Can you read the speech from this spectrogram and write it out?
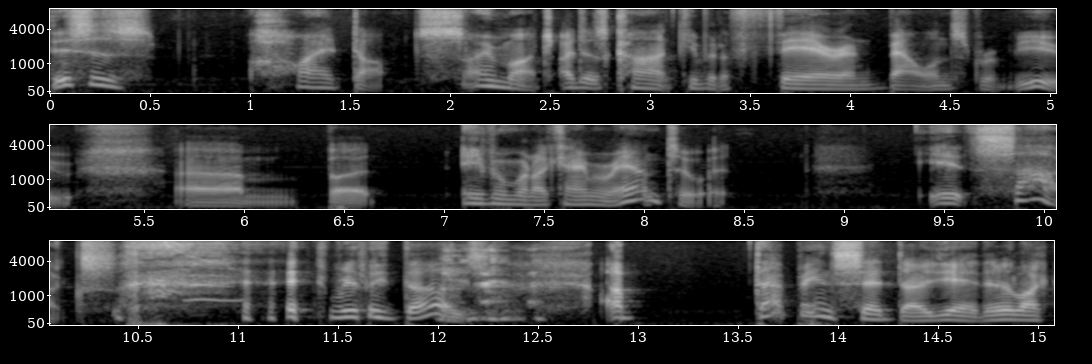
this is hyped up so much. I just can't give it a fair and balanced review. Um, but even when I came around to it, it sucks. it really does. uh, that being said, though, yeah, they're like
